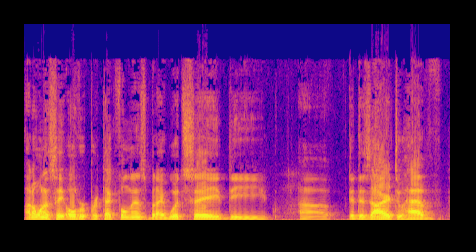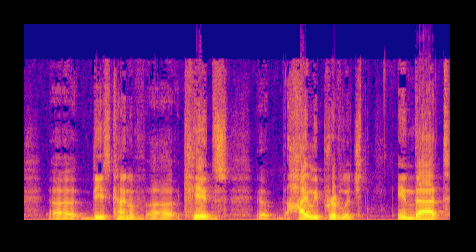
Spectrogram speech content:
I don't want to say overprotectfulness, but I would say the, uh, the desire to have uh, these kind of uh, kids uh, highly privileged in that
